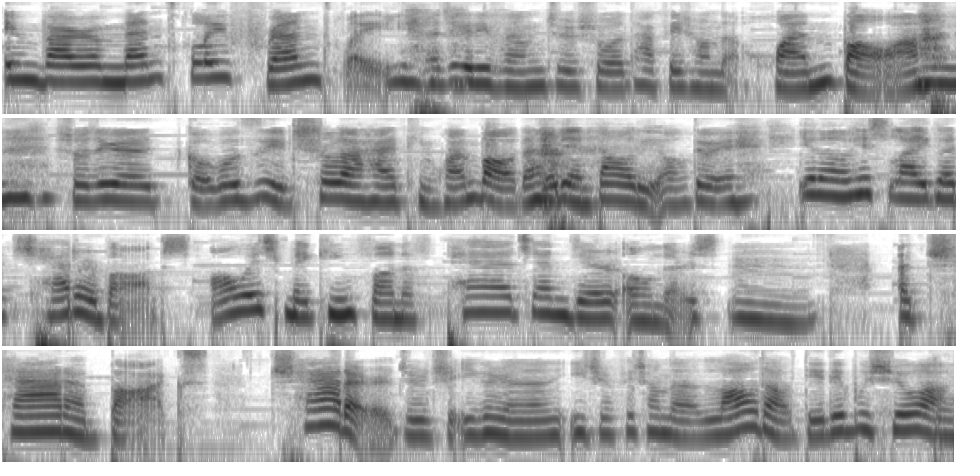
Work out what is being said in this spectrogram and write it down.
environmentally friendly，那这个地方就是说它非常的环保啊，说这个狗狗自己吃了还挺环保的。有点道理哦。对， You know, he's like a chatterbox, always making fun of pets and their owners. 嗯，a chatterbox。 Chatter 就是指一个人一直非常的唠叨、喋喋不休啊。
